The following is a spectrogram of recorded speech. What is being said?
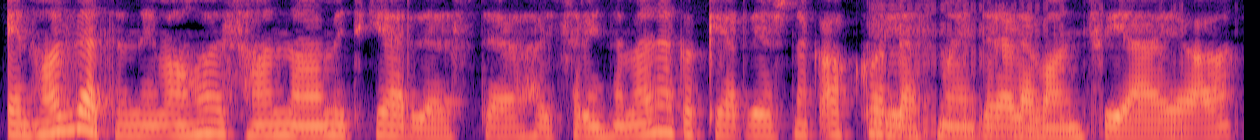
Én hozzátenném ahhoz, Hanna, amit kérdeztél, hogy szerintem ennek a kérdésnek akkor lesz majd relevanciája,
